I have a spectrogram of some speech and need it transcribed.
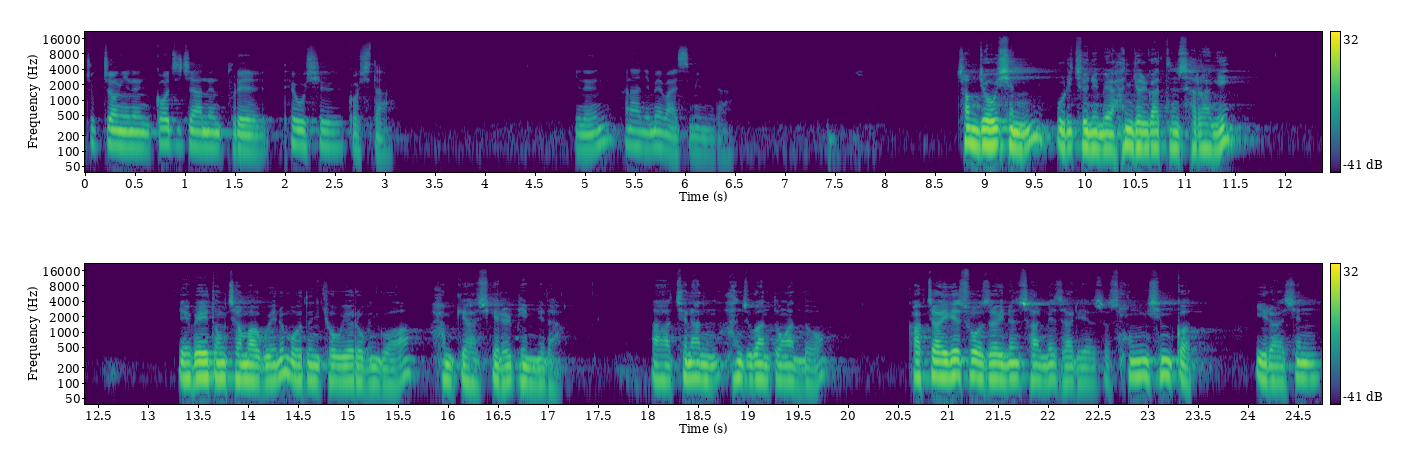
쭉정이는 꺼지지 않는 불에 태우실 것이다. 이는 하나님의 말씀입니다. 참 좋으신 우리 주님의 한결같은 사랑이 예배에 동참하고 있는 모든 교우 여러분과 함께 하시기를 빕니다. 아, 지난 한 주간 동안도 각자에게 주어져 있는 삶의 자리에서 성심껏 일하신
